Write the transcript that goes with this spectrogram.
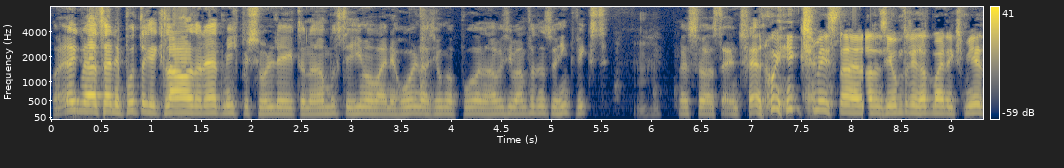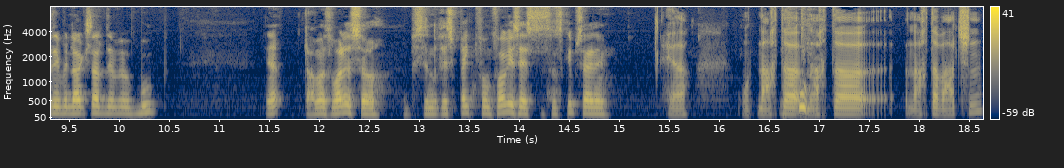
Und irgendwer hat seine Butter geklaut und er hat mich beschuldigt und dann musste ich ihm aber eine holen als junger Bauer und dann habe ich ihm einfach nur so hingewichst. Mhm. Weißt du, aus der Entfernung hingeschmissen, ja. hat er sich umdreht, hat meine geschmiert, ich bin da gestanden, Bub. Ja, damals war das so. Ein bisschen Respekt vom Vorgesetzten, sonst gibt es eine. Ja, und nach der, nach der, nach der Watschen,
